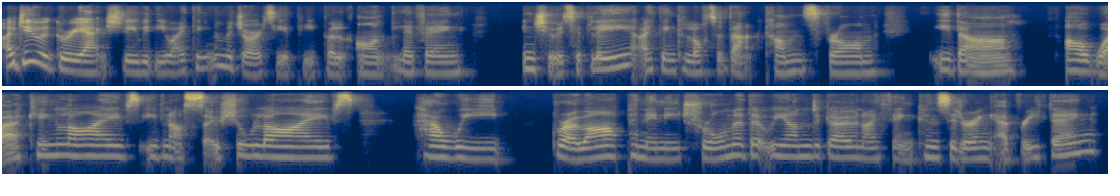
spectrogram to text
I do agree actually with you. I think the majority of people aren't living intuitively. I think a lot of that comes from either our working lives, even our social lives, how we grow up and any trauma that we undergo. And I think considering everything,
